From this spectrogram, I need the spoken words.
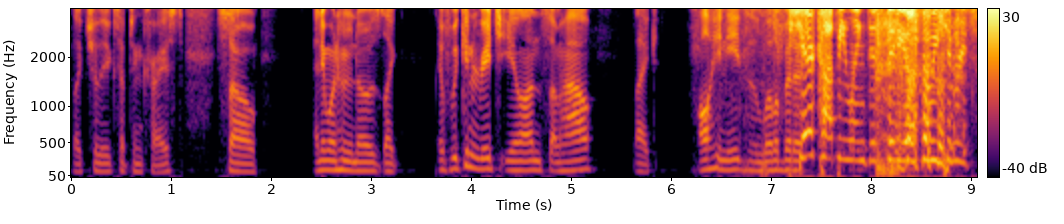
like truly accepting Christ. So anyone who knows, like, if we can reach Elon somehow, like, all he needs is a little bit of Share copy link this video so we can reach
